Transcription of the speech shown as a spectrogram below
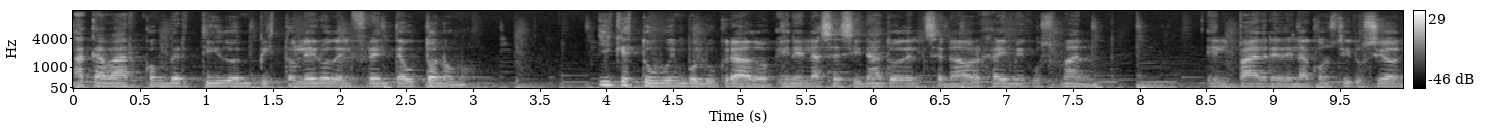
acabar convertido en pistolero del Frente Autónomo y que estuvo involucrado en el asesinato del senador Jaime Guzmán, el padre de la constitución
